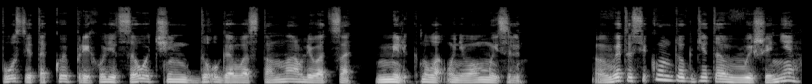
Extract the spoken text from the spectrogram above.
После такой приходится очень долго восстанавливаться, мелькнула у него мысль. В эту секунду где-то в вышине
